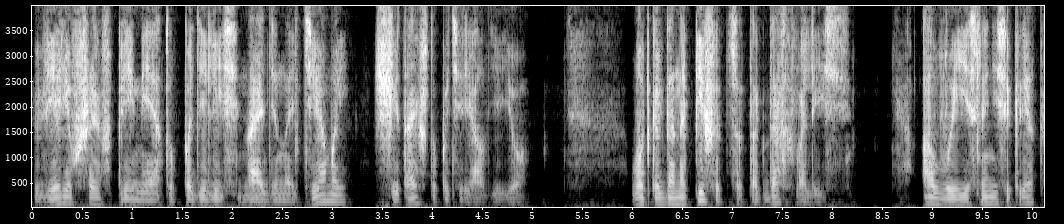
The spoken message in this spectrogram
верившая в примету «поделись найденной темой, считай, что потерял ее». Вот когда напишется, тогда хвались. А вы, если не секрет?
